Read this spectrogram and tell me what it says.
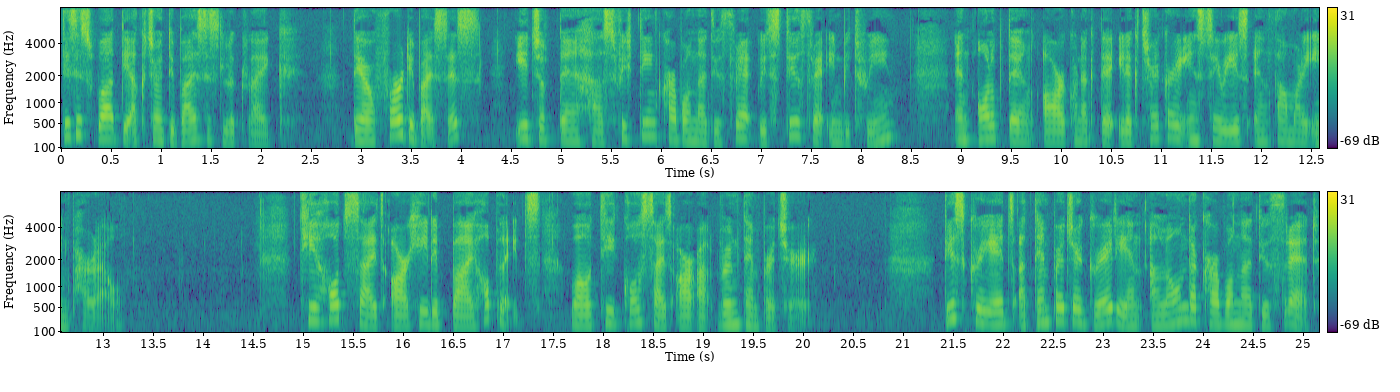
This is what the actual devices look like. There are four devices. Each of them has 15 carbon nanotube thread with steel thread in between, and all of them are connected electrically in series and thermally in parallel. T hot sides are heated by hot plates, while T cold sides are at room temperature. This creates a temperature gradient along the carbon nanotube thread,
